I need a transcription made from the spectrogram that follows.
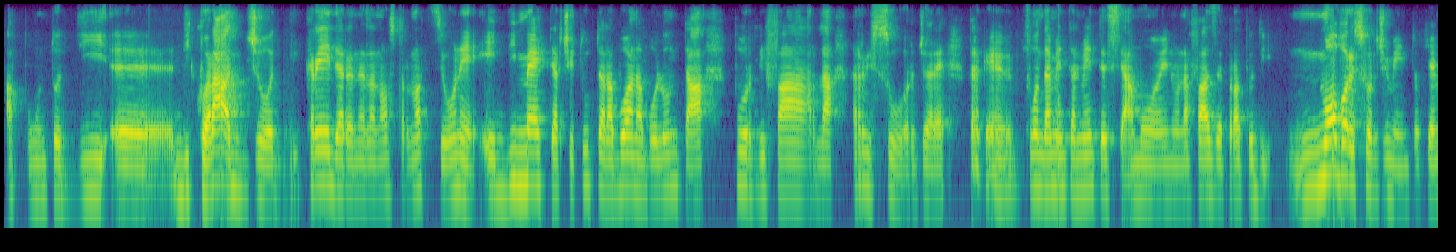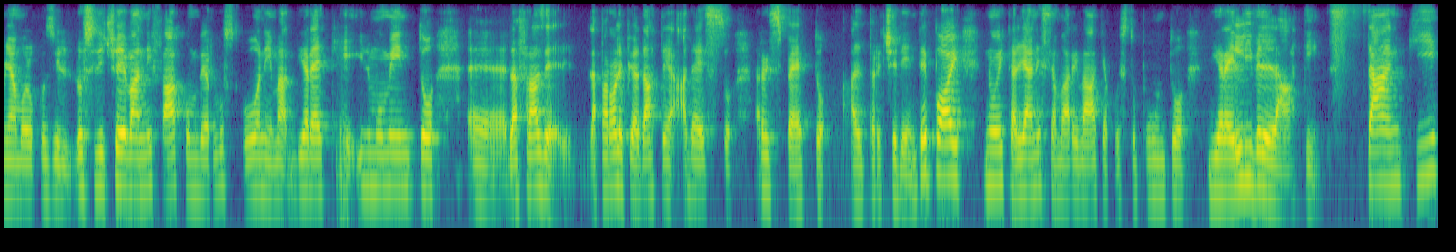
appunto di, eh, di, coraggio, di credere nella nostra nazione e di metterci tutta la buona volontà pur di farla risorgere, perché fondamentalmente siamo in una fase proprio di nuovo risorgimento, chiamiamolo così, lo si diceva anni fa con Berlusconi, ma direi che il momento, eh, la frase, la parola più adatta adesso rispetto al precedente. E poi noi italiani siamo arrivati a questo punto, direi, livellati, stanchi.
